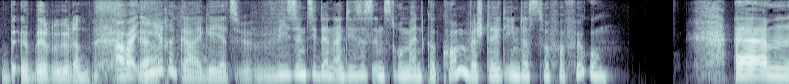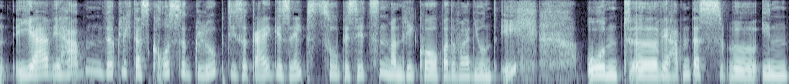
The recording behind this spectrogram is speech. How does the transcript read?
berühren. Aber ja. Ihre Geige jetzt, wie sind Sie denn an dieses Instrument gekommen? Wer stellt Ihnen das zur Verfügung? Ähm, ja, wir haben wirklich das große Glück, diese Geige selbst zu besitzen, Manrico Padovani und ich. Und äh, wir haben das äh, in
